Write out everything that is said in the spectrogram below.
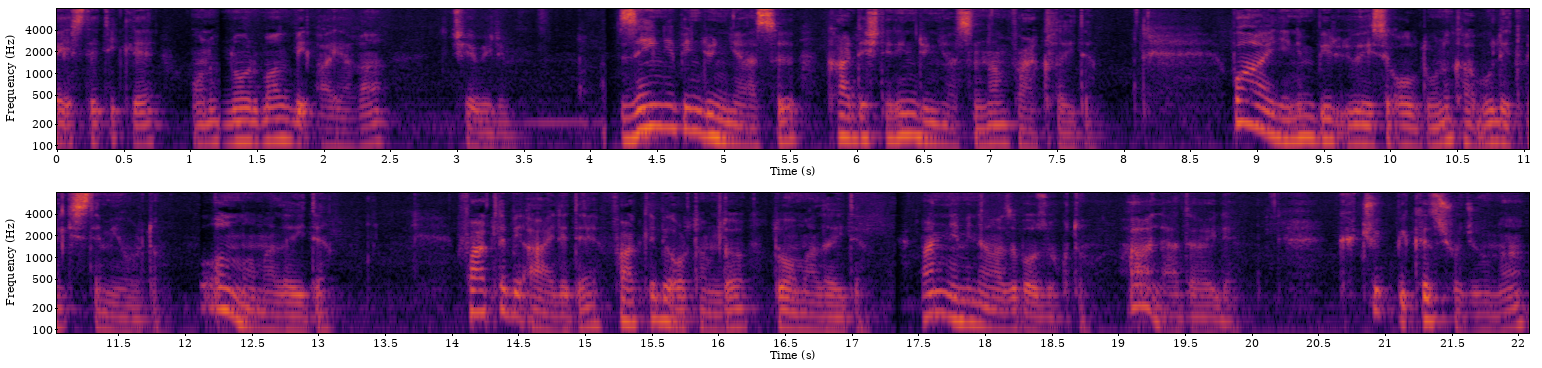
ve estetikle onu normal bir ayağa çevireyim. Zeynep'in dünyası kardeşlerin dünyasından farklıydı. Bu ailenin bir üyesi olduğunu kabul etmek istemiyordu. Bu olmamalıydı. Farklı bir ailede, farklı bir ortamda doğmalıydı. Annemin ağzı bozuktu. Hala da öyle. Küçük bir kız çocuğuna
